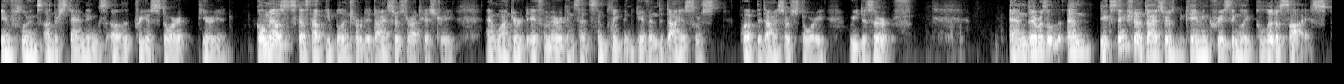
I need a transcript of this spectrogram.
influence understandings of the prehistoric period. Also discussed how people interpreted dinosaurs throughout history and wondered if Americans had simply been given the dinosaurs, quote, the dinosaur story we deserve. And there was a, and the extinction of dinosaurs became increasingly politicized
